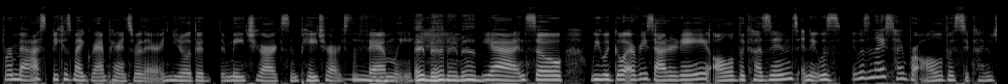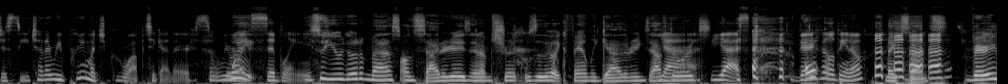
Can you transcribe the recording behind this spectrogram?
for mass because my grandparents were there, and you know they're the matriarchs and patriarchs of the family. Amen, amen. Yeah, and so we would go every Saturday, all of the cousins, and it was it was a nice time for all of us to kind of just see each other. We pretty much grew up together, so we were like siblings. So you would go to mass on Saturdays, and I'm sure it was like family gatherings Yeah, afterwards. Yes, very Oh. Filipino. Makes sense. Very,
